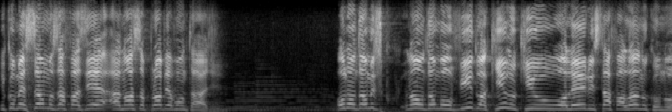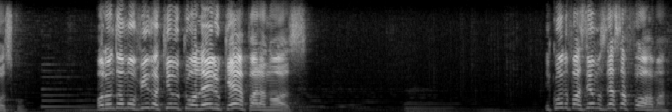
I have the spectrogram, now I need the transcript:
e começamos a fazer a nossa própria vontade. Ou não damos, não damos ouvido àquilo que o oleiro está falando conosco. Ou não damos ouvido àquilo que o oleiro quer para nós. E quando fazemos dessa forma,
